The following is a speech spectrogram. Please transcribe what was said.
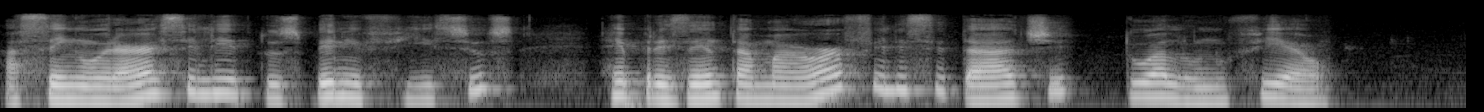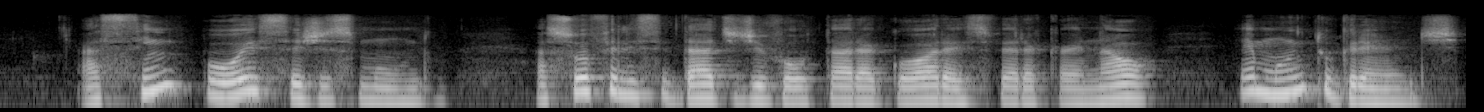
assenhorar-se-lhe dos benefícios, representa a maior felicidade do aluno fiel. Assim, pois, Segismundo, a sua felicidade de voltar agora à esfera carnal é muito grande.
